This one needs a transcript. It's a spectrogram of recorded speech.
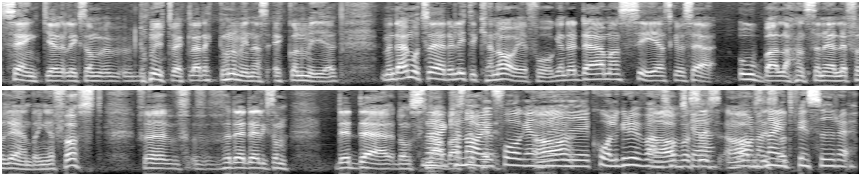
sänker liksom eh, de utvecklade ekonomiernas ekonomier. Men däremot så är det lite kanariefågeln, det är där man ser, ska vi säga, obalansen eller förändringen först. För, för, det, det, är liksom, det är där de snabbaste... Den kanariefågeln ja. i kolgruvan ja, som precis. ska varna ja, när det inte finns syre.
